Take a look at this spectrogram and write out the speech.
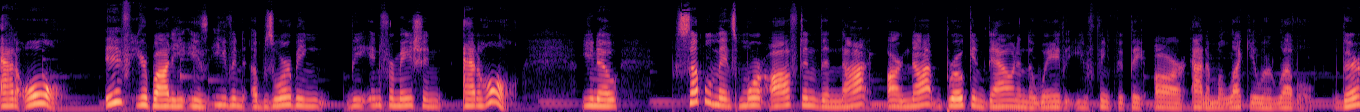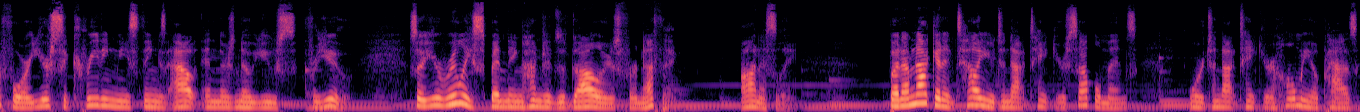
at all, if your body is even absorbing the information at all. You know, supplements more often than not are not broken down in the way that you think that they are at a molecular level. Therefore, you're secreting these things out and there's no use for you. So you're really spending hundreds of dollars for nothing, honestly. But I'm not going to tell you to not take your supplements or to not take your homeopaths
